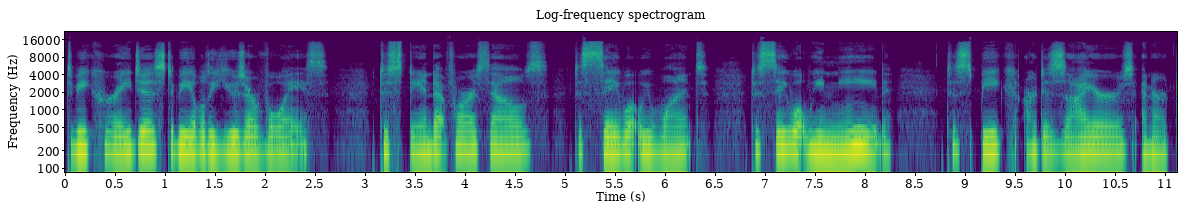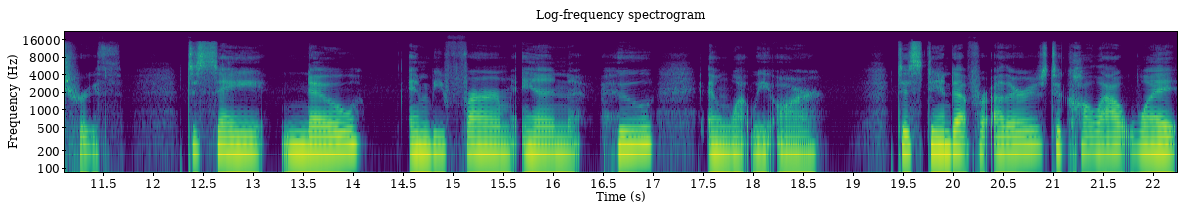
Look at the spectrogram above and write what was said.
To be courageous, to be able to use our voice, to stand up for ourselves, to say what we want, to say what we need, to speak our desires and our truth, to say no and be firm in who and what we are, to stand up for others, to call out what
